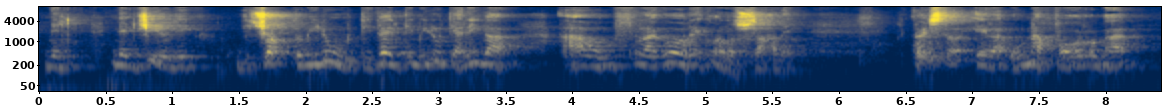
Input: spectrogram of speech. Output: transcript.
nel, nel giro di 18 minuti, 20 minuti, arriva a un fragore colossale. Questa era una forma,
